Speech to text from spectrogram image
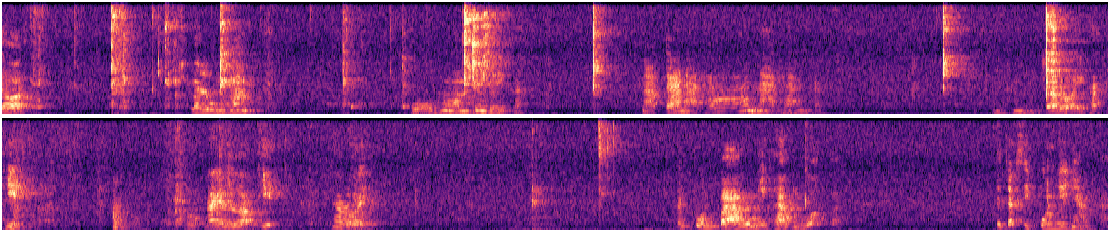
ยอดมะลุมมั่ง โหหอมจังเลยค่ะ หน้าตาหนาท่านหนาท่านค่ะ อร่อยค่ะเผ็ดบอกได้เลยว่าเผ็ด อร่อยมันปนปลาว่ามีผักลวกอะแต่จักสิปนเฮ็ดหยังค่ะ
